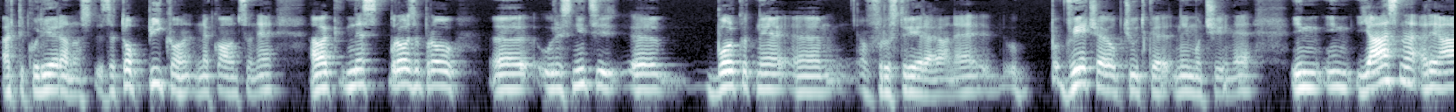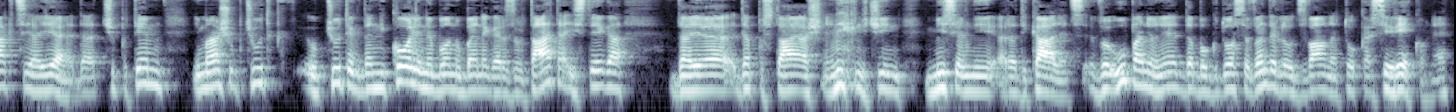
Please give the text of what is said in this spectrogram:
artikuliranost, za to piko na koncu. Ne. Ampak nas pravzaprav uh, v resnici uh, bolj kot ne uh, frustrirajo. Ne večajo občutke nemoči. Ne? In, in jasna reakcija je, da če potem imaš občutek, občutek, da nikoli ne bo nobenega rezultata iz tega, da, je, da postajaš na nek način miselni radikalec, v upanju, ne, da bo kdo se vendarle odzval na to, kar si rekel. Ne?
